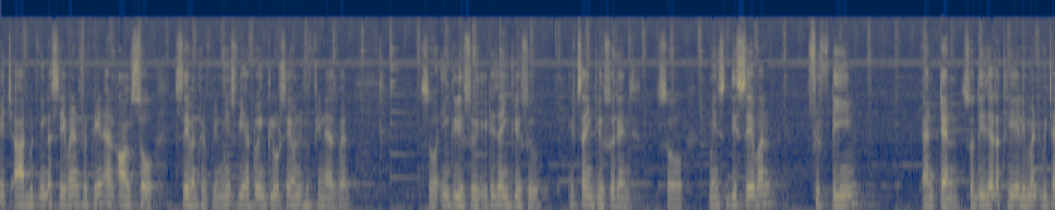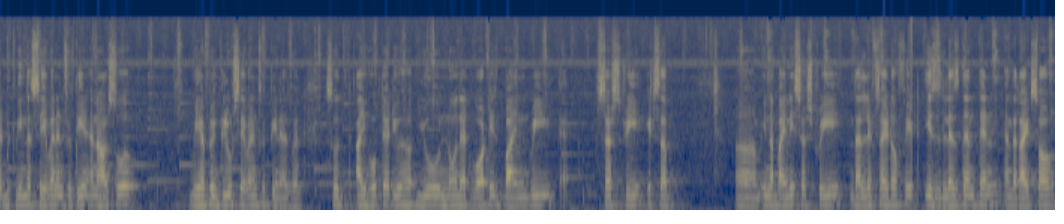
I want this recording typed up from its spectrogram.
which are between the 7 and 15 and also 7 15 means we have to include 7 and 15 as well. So inclusive it is an inclusive it's an inclusive range. So means this 7 15 and 10 so these are the three elements which are between the 7 and 15 and also we have to include 7 and 15 as well. So i hope that you you know that what is binary search tree. It's a um, in a binary search tree the left side of it is less than 10 and the right so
